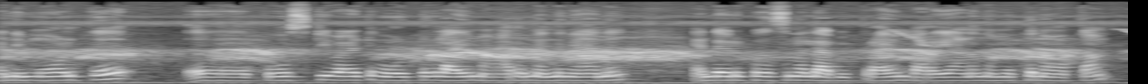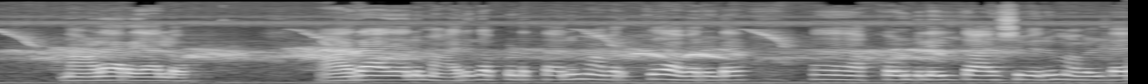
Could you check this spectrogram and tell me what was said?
അനിമോൾക്ക് പോസിറ്റീവായിട്ട് വോട്ടുകളായി മാറുമെന്ന് ഞാൻ എന്റെ ഒരു പേഴ്സണൽ അഭിപ്രായം പറയുകയാണ് നമുക്ക് നോക്കാം. നാളെ അറിയാലോ. ആരായാലും ആര് കപ്പെടുത്താലും അവർക്ക് അവരുടെ അക്കൗണ്ടിലേക്ക് കാശ് വരും അവരുടെ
